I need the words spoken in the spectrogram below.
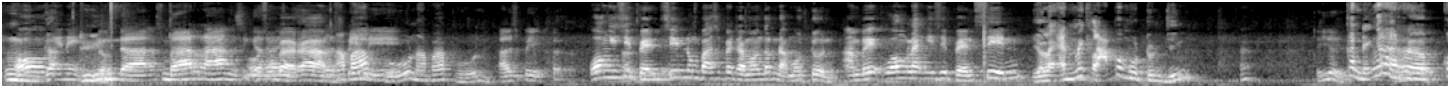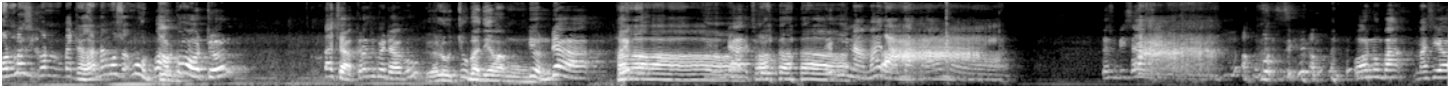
Oh, Enggak, ini. Din. Enggak, sembarang sih. Oh, sembarang. Harus pilih. apa pun apa pun Harus pilih. Wong ngisi bensin numpak sepeda motor ndak mudun. Ambek wong lek ngisi bensin, ya lek nmek lah apa mudun jing Iya, iya. kan dek ngarep kon masih kon pedalan nang mosok mudun wah aku mudun. Tak jagrek sepedaku. ya lucu berarti awakmu Ya ndak. Lek- Hahaha. Ndak, Cuk. Iku nama tambah nama. Terus bisa Apa sih? Wong numpak masih yo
